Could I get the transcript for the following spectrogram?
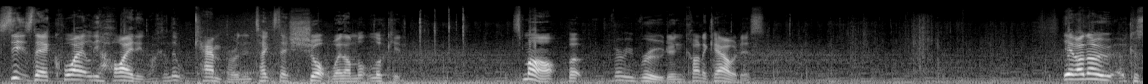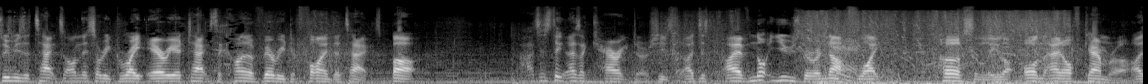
Sits there quietly hiding like a little camper and then takes their shot when I'm not looking. Smart, but very rude and kind of cowardice. Yeah, I know Kasumi's attacks aren't necessarily great area attacks. They're kind of very defined attacks, but I just think as a character, she's. I just I have not used her enough, like personally, like on and off camera. I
